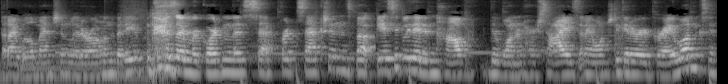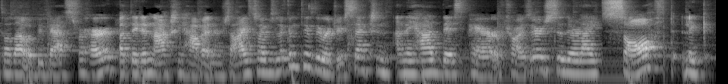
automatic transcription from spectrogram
that I will mention later on in the video because I'm recording this separate sections, but basically they didn't have the one in her size and I wanted to get her a grey one because I thought that would be best for her, but they didn't actually have it in her size. So I was looking through the reduced section and they had this pair of trousers. So they're like soft, like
